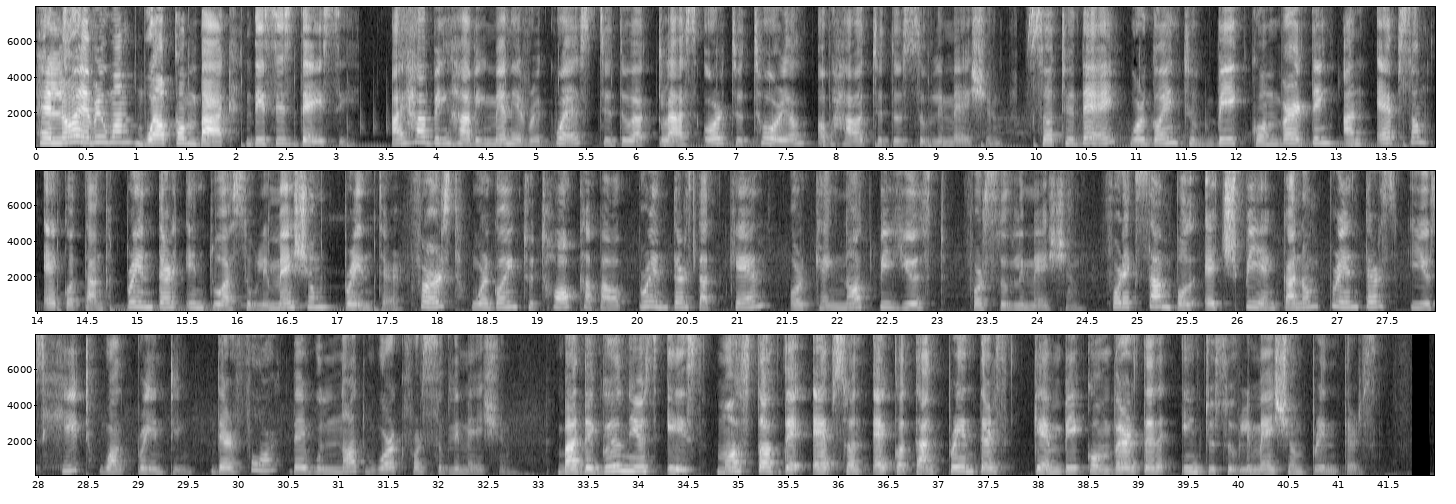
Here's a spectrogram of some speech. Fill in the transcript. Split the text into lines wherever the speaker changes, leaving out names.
Hello everyone, welcome back. This is Daisy. I have been having many requests to do a class or tutorial of how to do sublimation. So today we're going to be converting an Epson EcoTank printer into a sublimation printer. First, we're going to talk about printers that can or cannot be used for sublimation. For example, HP and Canon printers use heat while printing, therefore they will not work for sublimation. But the good news is most of the Epson EcoTank printers can be converted into sublimation printers.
